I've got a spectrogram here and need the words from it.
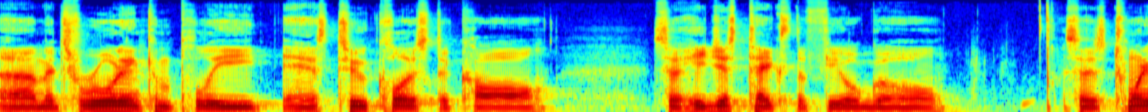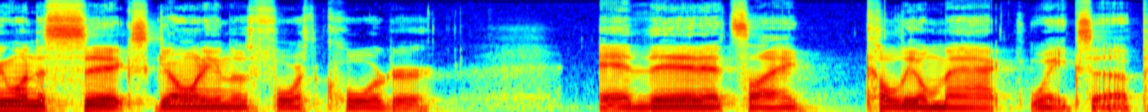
Um, it's ruled incomplete and it's too close to call, so he just takes the field goal. So it's twenty-one to six going into the fourth quarter, and then it's like Khalil Mack wakes up.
